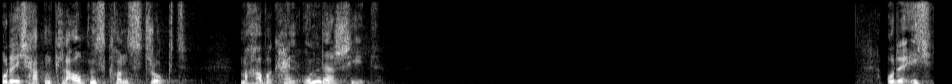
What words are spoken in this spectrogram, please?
Oder ich habe ein Glaubenskonstrukt, mache aber keinen Unterschied. Oder ich,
